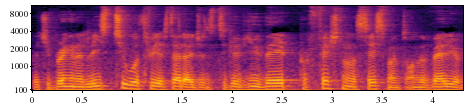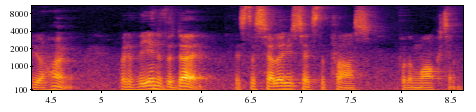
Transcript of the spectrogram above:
that you bring in at least two or three estate agents to give you their professional assessment on the value of your home. But at the end of the day, it's the seller who sets the price for the marketing.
